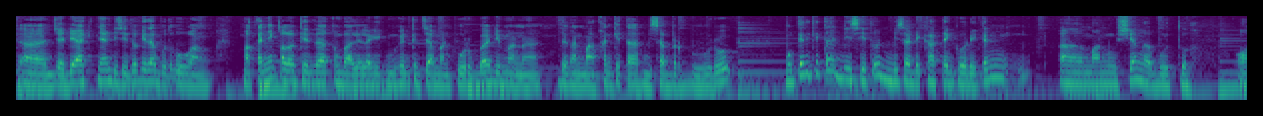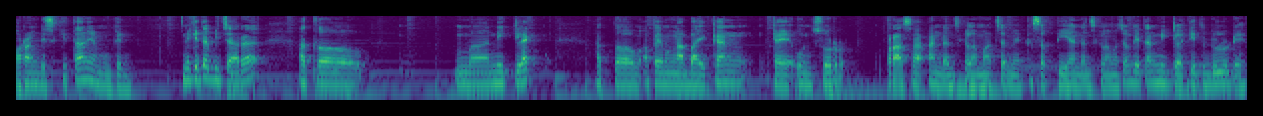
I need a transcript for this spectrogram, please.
Uh, jadi akhirnya di situ kita butuh uang. Makanya kalau kita kembali lagi mungkin ke zaman purba di mana dengan makan kita bisa berburu mungkin kita di situ bisa dikategorikan uh, manusia nggak butuh orang di sekitarnya mungkin. Ini kita bicara atau meneglect atau apa yang mengabaikan kayak unsur perasaan dan segala macam ya kesepian dan segala macam kita neglect itu dulu deh.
